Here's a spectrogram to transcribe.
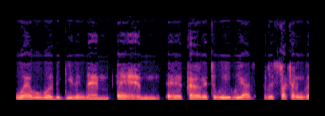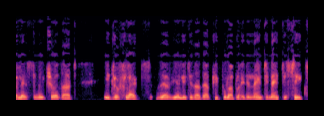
where we will be giving them um, priority. We, we are restructuring the list to make sure that it reflects the reality that there are people applied in 1996,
